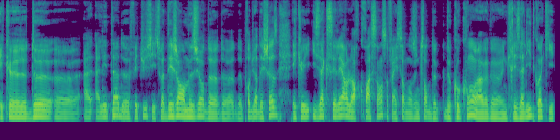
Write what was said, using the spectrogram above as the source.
et que de euh, à, l'état de fœtus, ils soient déjà en mesure de, de, de produire des choses et qu'ils accélèrent leur croissance. Enfin, ils sortent dans une sorte de, de cocon euh, une chrysalide quoi, qui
